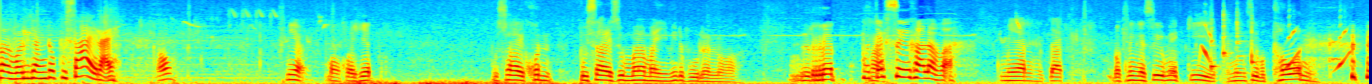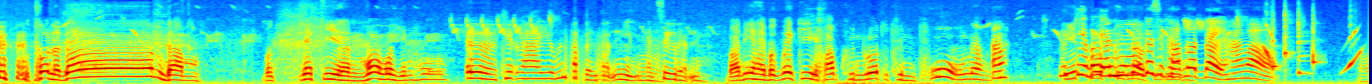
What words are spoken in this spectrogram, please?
ว่าบ่เลี้ยงตัวผู้ชายหลายเอ้าเนี่ยมองข่อยเฮ็ด ผู้ชายคนผู้ชายซุมมาใหม่มีแต่ผู้ละรอเลิศบ่จักซื้อเขาแล้วบ่แมนรู้จักบักหนึงก็ซื้อแม็กกี้บักหนึงซื้อบักโทน บักโทนน่ะดำดำบักแม็กกี้นั่นมองว่าเห็นหง เออ คิดว่าอยู่มันต้องเป็นแบบนี้กันซื้อแบบนี้บัดนี้ให้บักแม็กกี้ครับ ขึ้นรถขึ้นผู้ของนางเอ้า เมื่อกี้บ่เห็นหูมันก็สิขับรถได้ฮะเว้าเอา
